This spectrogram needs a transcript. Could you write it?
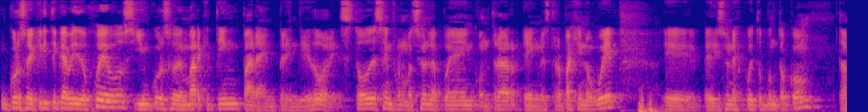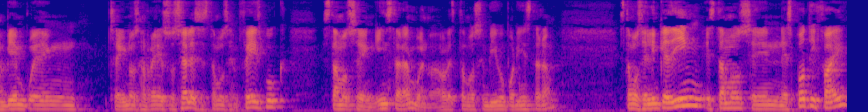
un curso de crítica de videojuegos y un curso de marketing para emprendedores. Toda esa información la pueden encontrar en nuestra página web, eh, edicionescueto.com. También pueden seguirnos en redes sociales, estamos en Facebook, estamos en Instagram, bueno, ahora estamos en vivo por Instagram. Estamos en LinkedIn, estamos en Spotify,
